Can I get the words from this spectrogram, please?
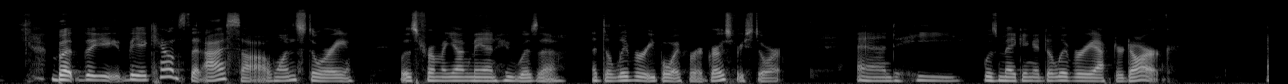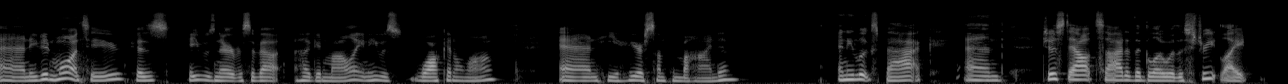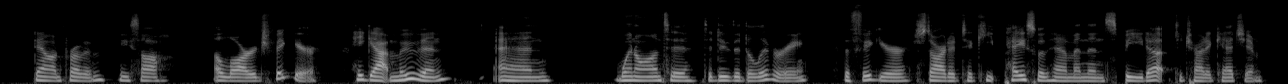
but the the accounts that I saw, one story was from a young man who was a, a delivery boy for a grocery store, and he was making a delivery after dark, and he didn't want to because he was nervous about hugging Molly, and he was walking along, and he hears something behind him, and he looks back, and just outside of the glow of the streetlight down from him, he saw a large figure. He got moving and went on to, to do the delivery. The figure started to keep pace with him and then speed up to try to catch him.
